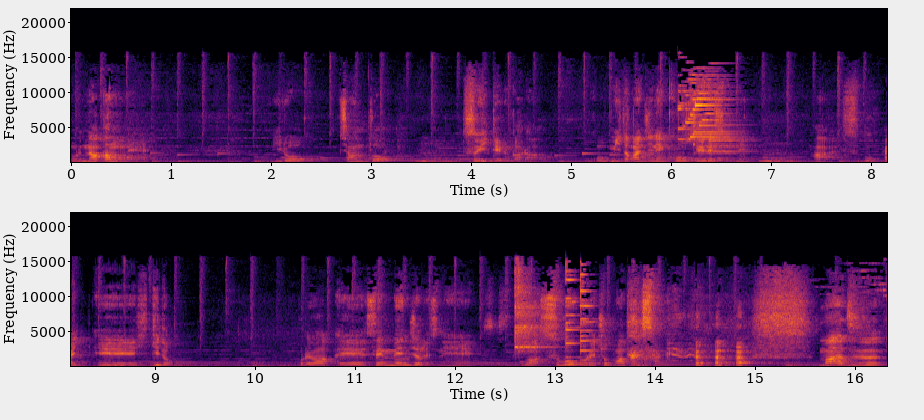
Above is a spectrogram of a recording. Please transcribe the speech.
これ中もね色ちゃんとうんついてるからこう見た感じね高級ですよね。うん。はい。すごいはいえー、引き戸。これは、えー洗面所ですね。うわすごい。これちょっと待ってください。まず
